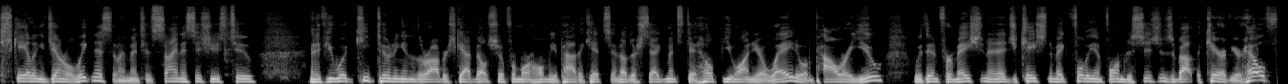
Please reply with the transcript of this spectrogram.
scaling, and general weakness. And I mentioned sinus issues too. And if you would keep tuning into the Robert Scott Bell Show for more homeopathic hits and other segments to help you on your way, to empower you with information and education to make fully informed decisions about the care of your health,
